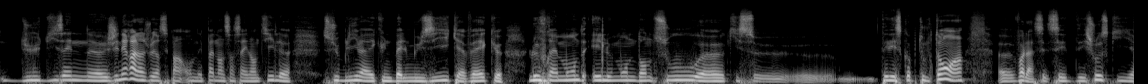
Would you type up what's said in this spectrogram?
du design euh, général, hein, je veux dire, pas, on n'est pas dans un Silent Hill sublime avec une belle musique, avec le vrai monde et le monde d'en dessous qui se euh, télescopent tout le temps. hein. Voilà, c'est, des choses qui,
